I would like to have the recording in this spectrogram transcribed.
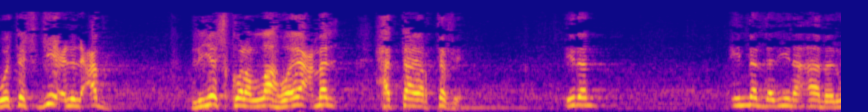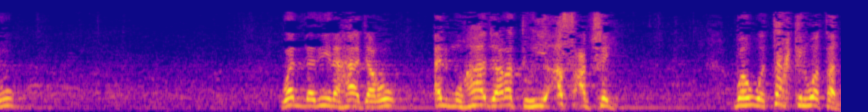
وتشجيع للعبد ليشكر الله ويعمل حتى يرتفع. إذا إن الذين آمنوا والذين هاجروا المهاجرة هي أصعب شيء. وهو ترك الوطن.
